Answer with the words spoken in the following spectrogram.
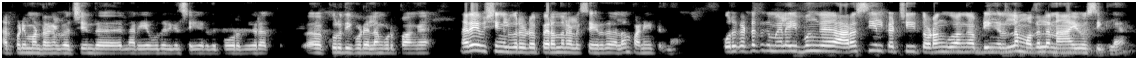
நற்பணி மன்றங்கள் வச்சு இந்த நிறைய உதவிகள் செய்யறது போகிறது ரத்- குருதி கூட எல்லாம் கொடுப்பாங்க. நிறைய விஷயங்கள் இவரோட பிறந்த நாளுக்கு செய்யறது அதெல்லாம் பண்ணிட்டு இருந்தாங்க. ஒரு கட்டத்துக்கு மேலே இவங்க அரசியல் கட்சி தொடங்குவாங்க அப்படிங்கிறதுலாம் முதல்ல நான் யோசிக்கல.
